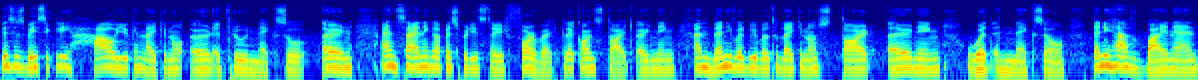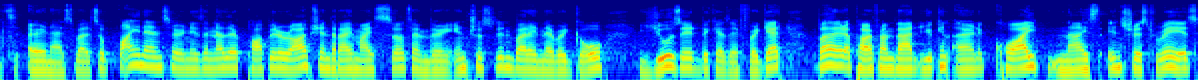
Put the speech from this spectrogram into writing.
this is basically how you can like, you know, earn through Nexo earn and signing up is pretty straightforward. Click on start earning and then you will be able to like like you know start earning with Nexo. Then you have Binance Earn as well. So Binance Earn is another popular option that I myself am very interested in, but I never go use it because I forget. But apart from that, you can earn quite nice interest rates,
